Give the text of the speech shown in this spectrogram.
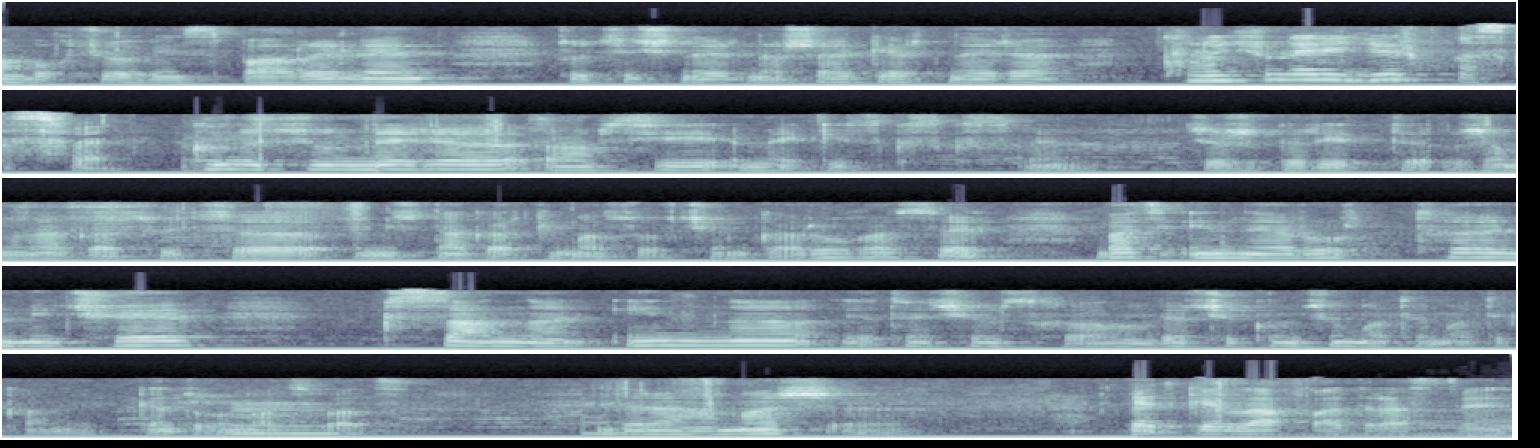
ամբողջովին սպառել են, ցուցիչներն, աշակերտները, քննությունները երբ կսկսվեն։ Քննությունները ամսի 1-ից կսկսվեն ճշգրիտ ժամանակացույցը միջնակարգի մասով չեմ կարող ասել, բայց 9-րդը միջև 29, եթե չեմ սխալվում, վերջի քննություն մաթեմատիկան է կենտրոնացված։ Դրա համար պետք է լավ պատրաստվեն։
